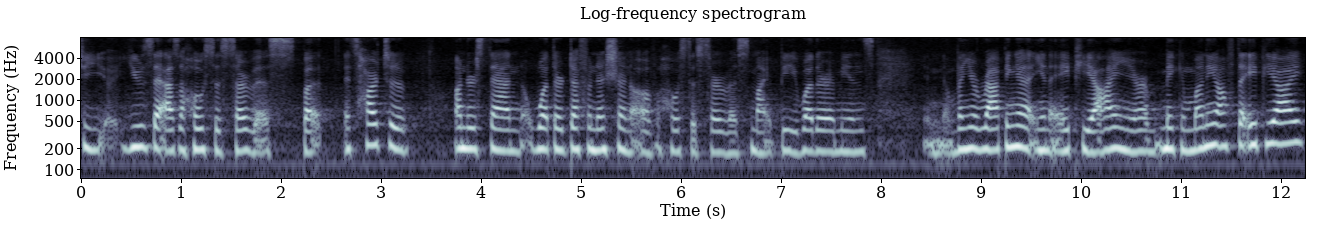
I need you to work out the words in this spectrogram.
to use it as a hosted service, but it's hard to understand what their definition of hosted service might be, whether it means you know, when you're wrapping it in an API and you're making money off the API,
